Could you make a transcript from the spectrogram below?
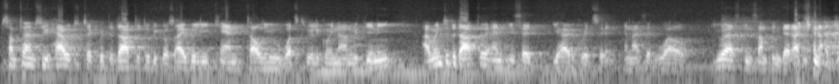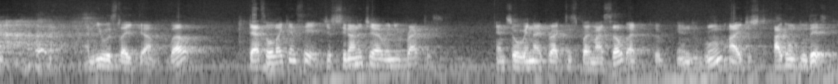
sometimes you have to check with the doctor too because I really can't tell you what's really going on with your knee. I went to the doctor and he said you have to quit sitting, and I said, well, you're asking something that I cannot do. And he was like, um, well, that's all I can say. Just sit on a chair when you practice. And so when I practice by myself at in the room, I just I don't do this.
